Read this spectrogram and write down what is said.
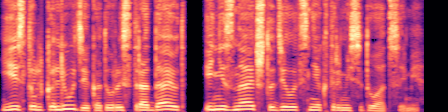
Есть только люди, которые страдают и не знают, что делать с некоторыми ситуациями.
